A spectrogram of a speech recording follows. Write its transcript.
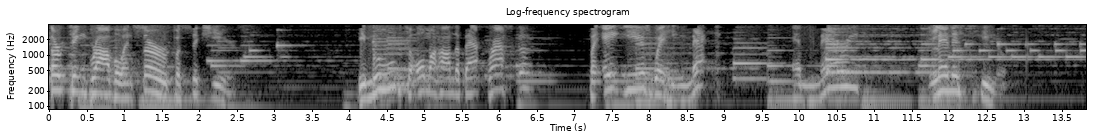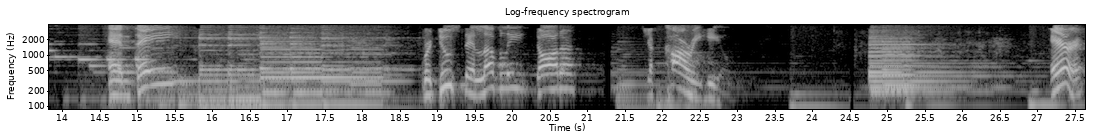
13 Bravo and served for six years. He moved to Omaha, Nebraska for eight years where he met and married Glennis Hill. And they produced their lovely daughter, Jakari Hill. Eric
